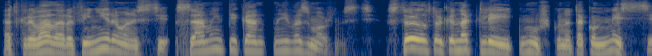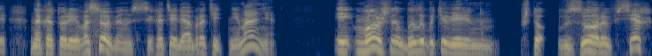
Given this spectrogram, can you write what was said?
открывала рафинированности самые пикантные возможности. Стоило только наклеить мушку на таком месте, на которое в особенности хотели обратить внимание, и можно было быть уверенным, что взоры всех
